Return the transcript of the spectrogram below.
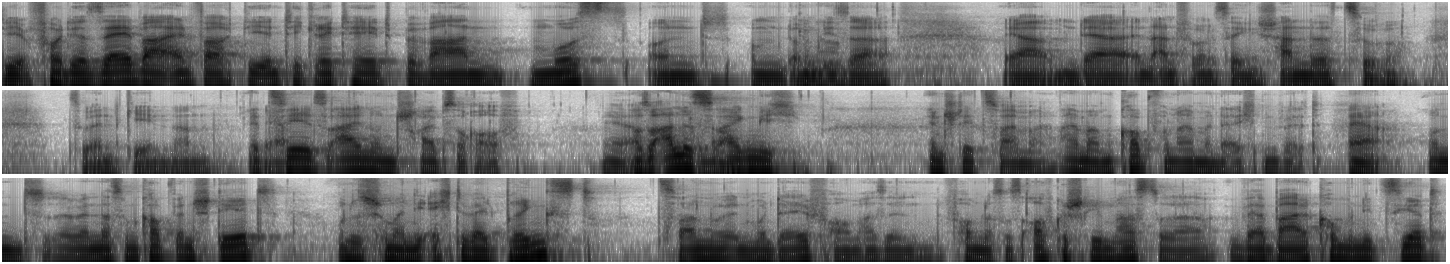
dir vor dir selber einfach die Integrität bewahren musst und um, um Genau. dieser, ja, um der in Anführungszeichen Schande zu, zu entgehen dann. Erzähl es allen und schreib es auch auf. Ja, also alles genau. eigentlich entsteht zweimal. Einmal im Kopf und einmal in der echten Welt. Ja. Und wenn das im Kopf entsteht und du es schon mal in die echte Welt bringst, zwar nur in Modellform, also in Form, dass du es aufgeschrieben hast oder verbal kommuniziert,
